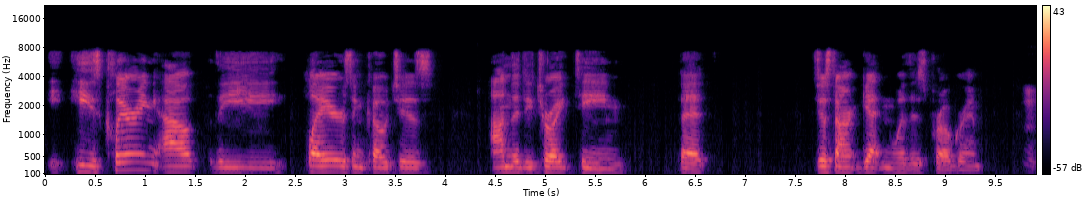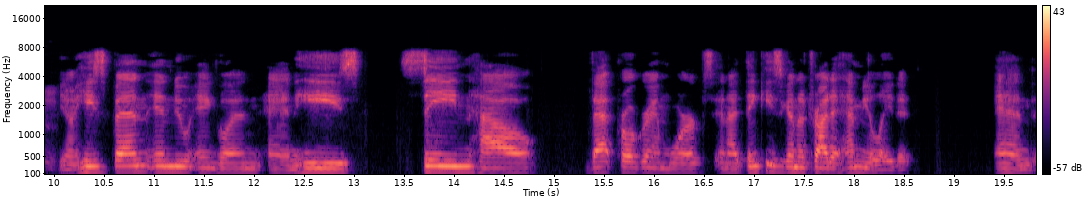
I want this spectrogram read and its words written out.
He's clearing out the players and coaches on the Detroit team that just aren't getting with his program. Mm-hmm. You know, he's been in New England and he's seen how that program works, and I think he's going to try to emulate it. And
